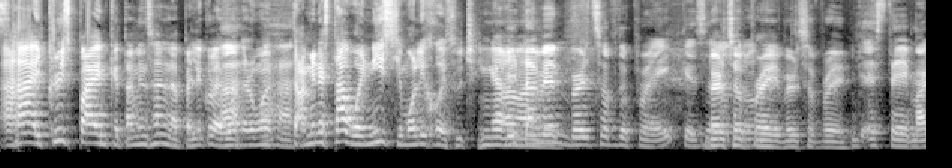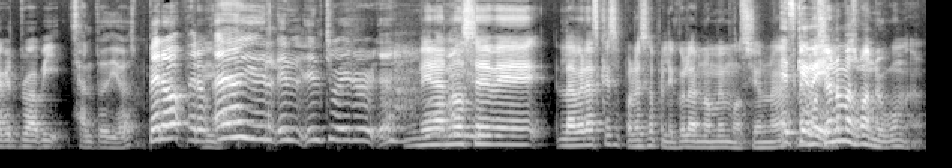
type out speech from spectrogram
ajá, y Chris Pine, que también sale en la película de Ah, Wonder Woman, ajá. también está buenísimo el hijo de su chingada. Y madre. también Birds of the Prey, que es Birds of otro. Prey, Birds of Prey. Este, Margaret Robbie, santo Dios. Pero, pero, Sí. ay, el, el, el trailer. eh. Mira, no se ve. La verdad es que por esa película no me emociona. Es que me ve. emociona más Wonder Woman.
